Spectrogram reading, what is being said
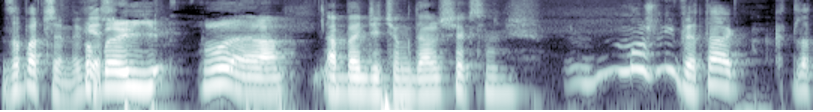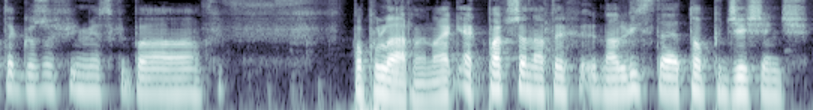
Zobaczymy, wiesz. A będzie ciąg dalszy, jak sądzisz? Możliwe, tak, dlatego, że film jest chyba popularny. No, jak, jak patrzę na, tych, na listę top 10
